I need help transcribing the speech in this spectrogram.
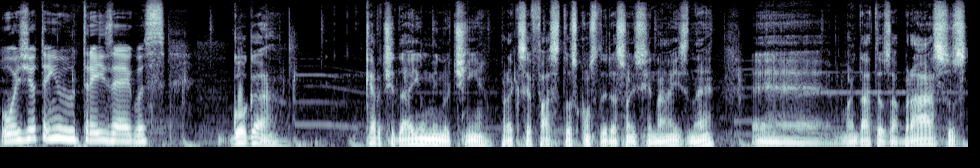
hoje eu tenho três éguas. Goga, quero te dar aí um minutinho para que você faça suas considerações finais, né? É, mandar teus abraços,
